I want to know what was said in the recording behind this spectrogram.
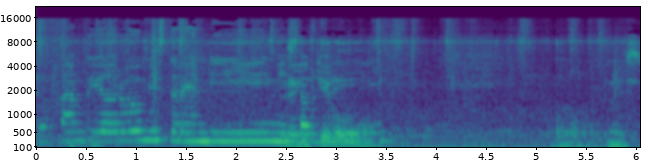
Welcome to your room, Mr. Randy, Miss Thank you. Audrey. Oh, nice.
